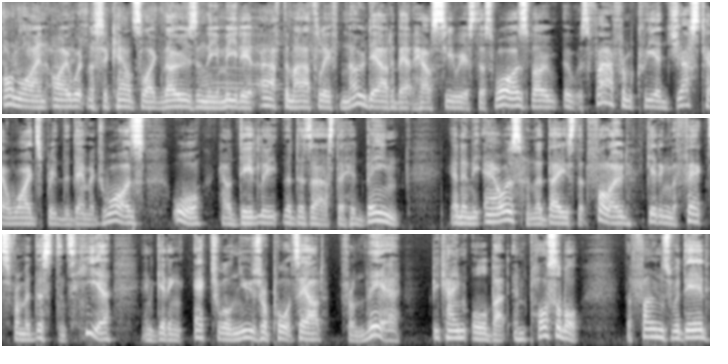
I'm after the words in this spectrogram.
Online eyewitness accounts like those in the immediate aftermath left no doubt about how serious this was, though it was far from clear just how widespread the damage was or how deadly the disaster had been and in the hours and the days that followed, getting the facts from a distance here and getting actual news reports out from there became all but impossible. The phones were dead,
